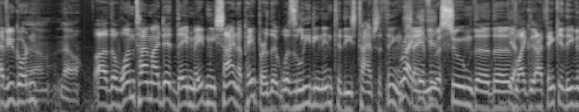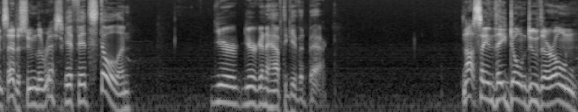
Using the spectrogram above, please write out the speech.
Have you, Gordon? Um, no. Uh, the one time I did, they made me sign a paper that was leading into these types of things, Right, saying you it- assume the the Yeah. like. I think it even said assume the risk. If it's stolen, you're you're going to have to give it back. Not saying they don't do their own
